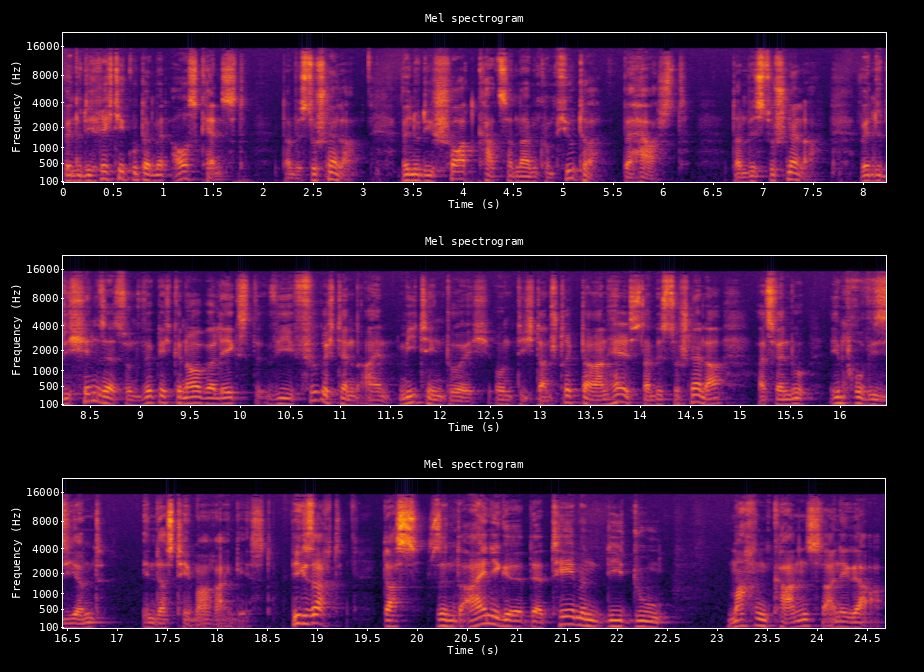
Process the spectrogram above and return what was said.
Wenn du dich richtig gut damit auskennst, dann bist du schneller. Wenn du die Shortcuts an deinem Computer beherrschst, dann bist du schneller. Wenn du dich hinsetzt und wirklich genau überlegst, wie führe ich denn ein Meeting durch und dich dann strikt daran hältst, dann bist du schneller, als wenn du improvisierend in das Thema reingehst. Wie gesagt, das sind einige der Themen, die du machen kannst, einige der,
